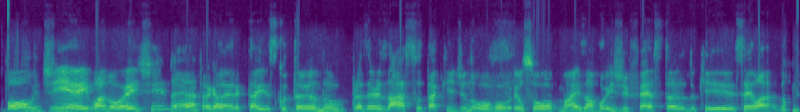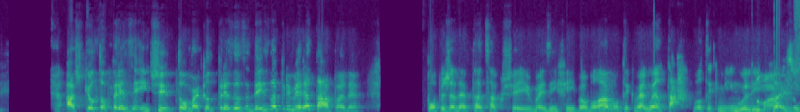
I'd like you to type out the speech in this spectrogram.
Bom dia e boa noite, né, pra galera que tá aí escutando. Prazerzaço estar tá aqui de novo. Eu sou mais arroz de festa do que, sei lá. Acho que eu tô presente, tô marcando presença desde a primeira etapa, né? Popo já deve estar de saco cheio, mas enfim, vamos lá, vão ter que me aguentar, vão ter que me engolir. Jamais, mais um.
